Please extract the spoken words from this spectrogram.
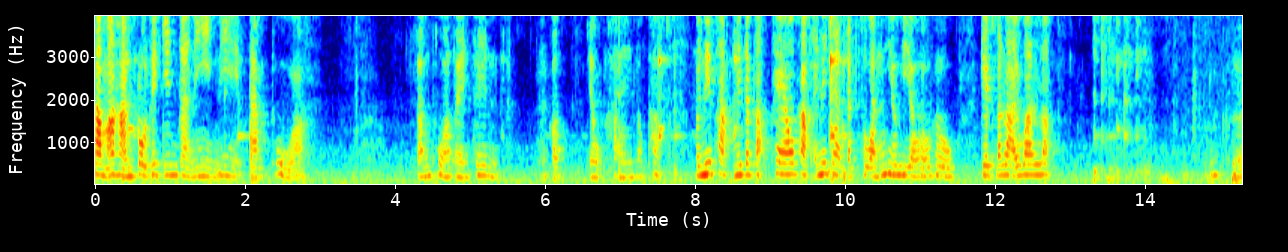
ทำอาหารโปรดให้กินจ้ะนี่นี่ตำถั่วตำถั่วใส่เส้น แล้วก็เจียวไข่แล้วผัก วันนี้ผักมีจะผักแพรวผักไอ้นี่จ้ะจากสวนเหี่ยวเหี่ยวๆเหี่ยวๆเก็บมาหลายวันละมะเขือ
